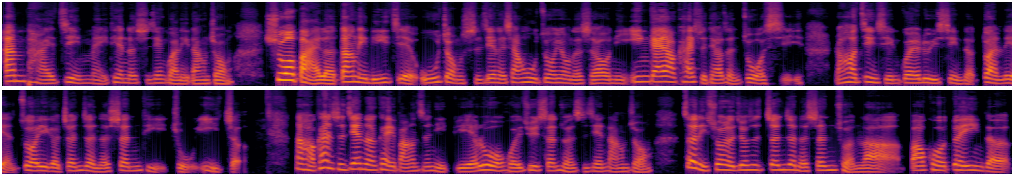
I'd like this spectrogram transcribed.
安排进每天的时间管理当中。说白了，当你理解五种时间的相互作用的时候，你应该要开始调整作息，然后进行规律性的锻炼，做一个真正的身体主义者。那好看时间呢，可以防止你跌落回去生存时间当中。这里说的就是真正的生存了，包括对应的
